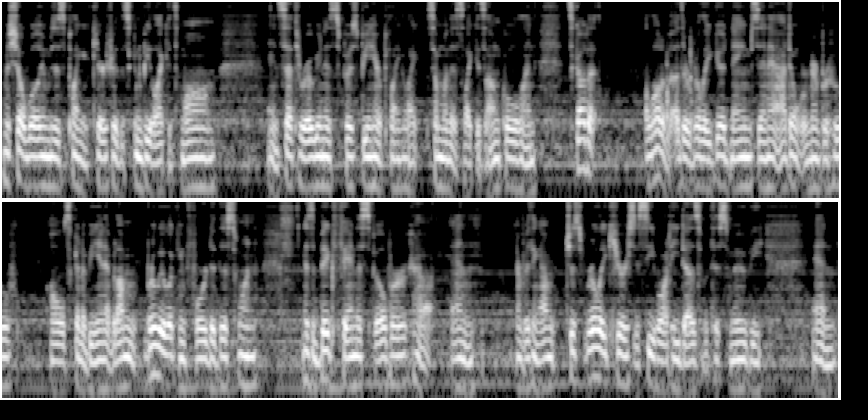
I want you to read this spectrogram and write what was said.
Michelle Williams is playing a character that's going to be like its mom, and Seth Rogen is supposed to be in here playing like someone that's like his uncle, and it's got a, a lot of other really good names in it. I don't remember who all's going to be in it, but I'm really looking forward to this one. As a big fan of Spielberg uh, and everything, I'm just really curious to see what he does with this movie and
